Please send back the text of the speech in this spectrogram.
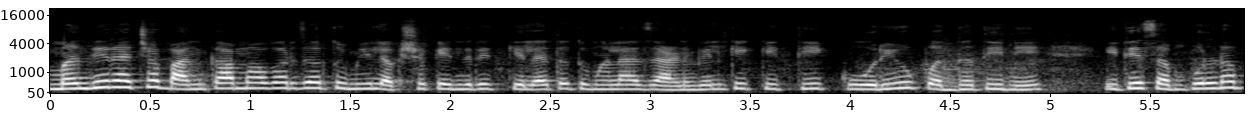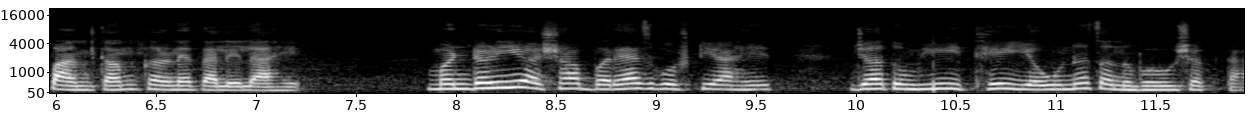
मंदिराच्या बांधकामावर जर तुम्ही लक्ष केंद्रित केलं तर तुम्हाला जाणवेल की किती कोरीव पद्धतीने इथे संपूर्ण बांधकाम करण्यात आलेलं आहे. मंडळी अशा बऱ्याच गोष्टी आहेत ज्या तुम्ही इथे येऊनच अनुभवू शकता.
